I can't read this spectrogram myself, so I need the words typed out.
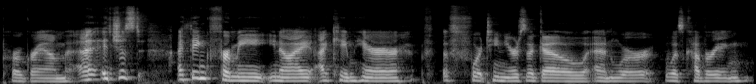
program. Uh, it's just, I think for me, you know, I, I came here 14 years ago and were was covering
